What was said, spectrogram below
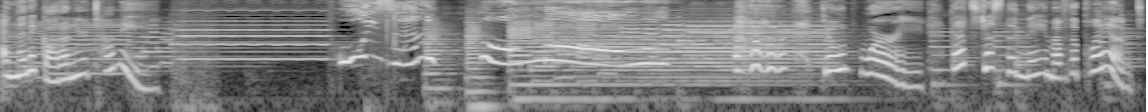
and then it got on your tummy. Poison? Oh no! Don't worry. That's just the name of the plant.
